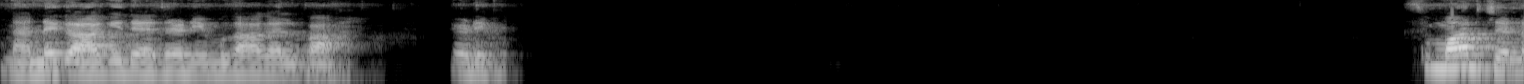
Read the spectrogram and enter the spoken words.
ನನಗಾಗಿದೆ ಅಂದರೆ ನಿಮಗಾಗಲ್ವಾ? ಹೇಳಿ. ಸುಮಾರು ಜನ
